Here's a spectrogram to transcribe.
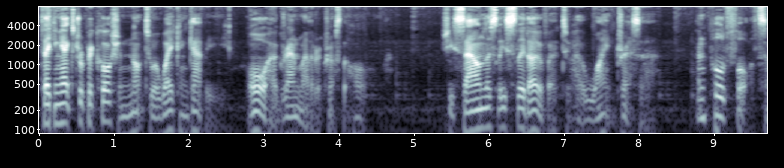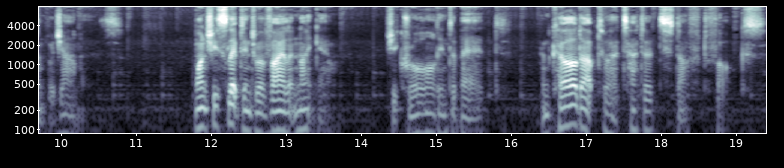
Taking extra precaution not to awaken Gabby or her grandmother across the hall, she soundlessly slid over to her white dresser and pulled forth some pajamas. Once she slipped into a violet nightgown, she crawled into bed and curled up to her tattered stuffed fox.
